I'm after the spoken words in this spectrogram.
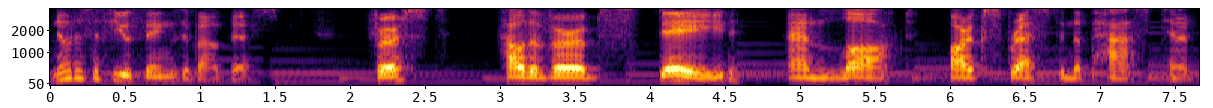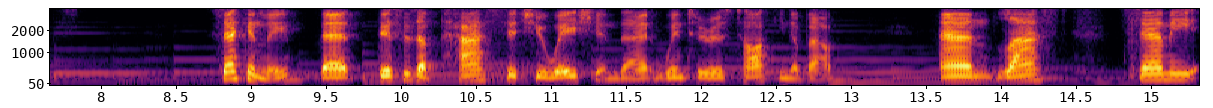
Notice a few things about this. First, how the verbs stayed and locked are expressed in the past tense. Secondly, that this is a past situation that Winter is talking about. And last, Sammy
